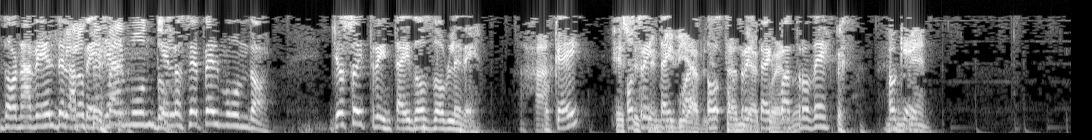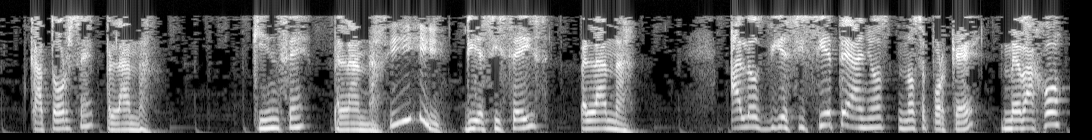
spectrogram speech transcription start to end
Don Abel de la Peña. Que lo sepa el mundo. Que lo sepa el mundo. Yo soy 32 doble D. Ajá. ¿Ok? Eso o es 34, o, 34 D. ok. Bien. 14 plana. 15 plana. Sí. 16 plana. A los 17 años, no sé por qué, me bajó.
